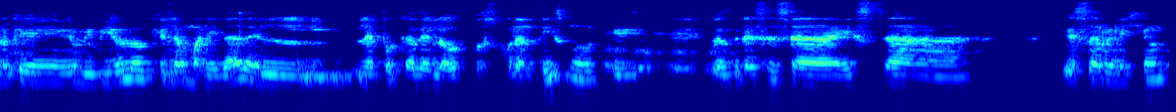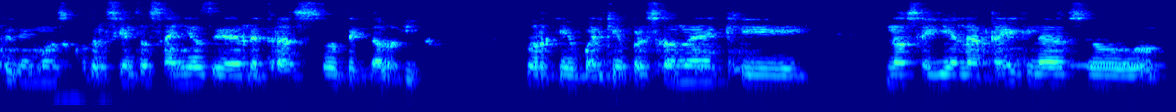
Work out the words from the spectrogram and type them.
lo que vivió lo que es la humanidad, el- la época del oscurantismo, que pues gracias a esta, esta religión tenemos 400 años de retraso tecnológico, porque cualquier persona que no seguía las reglas o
